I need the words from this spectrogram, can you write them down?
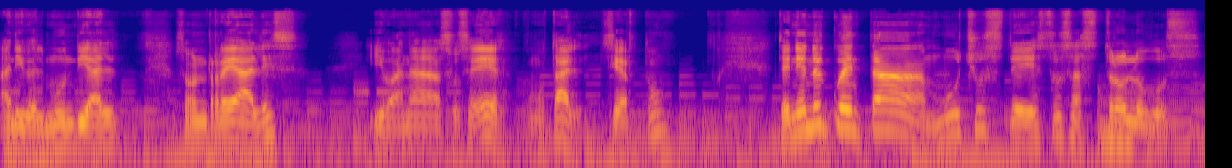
a nivel mundial son reales y van a suceder como tal, ¿cierto? Teniendo en cuenta muchos de estos astrólogos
